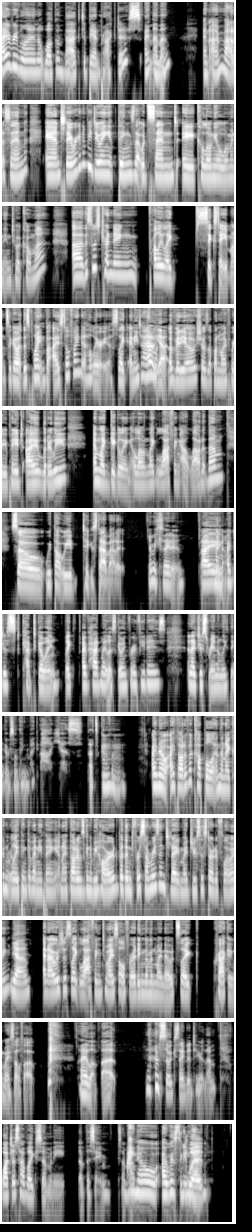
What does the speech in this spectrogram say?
Hi, everyone. Welcome back to Band Practice. I'm Emma. And I'm Madison. And today we're going to be doing things that would send a colonial woman into a coma. Uh, this was trending probably like six to eight months ago at this point, but I still find it hilarious. Like anytime Oh, yeah. a video shows up on my For You page, I literally am like giggling alone, like laughing out loud at them. So we thought we'd take a stab at it. I'm excited. I I. I, just kept going. Like I've had my list going for a few days, and I just randomly think of something. I'm like, ah, yes, that's a good one. Mhm. I know. I thought of a couple and then I couldn't really think of anything and I thought it was going to be hard. But then for some reason today, my juices started flowing Yeah, and I was just like laughing to myself, writing them in my notes, like cracking myself up. I love that. I'm so excited to hear them. Watch us have like so many of the same. Somehow. I know. I was we thinking that would.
